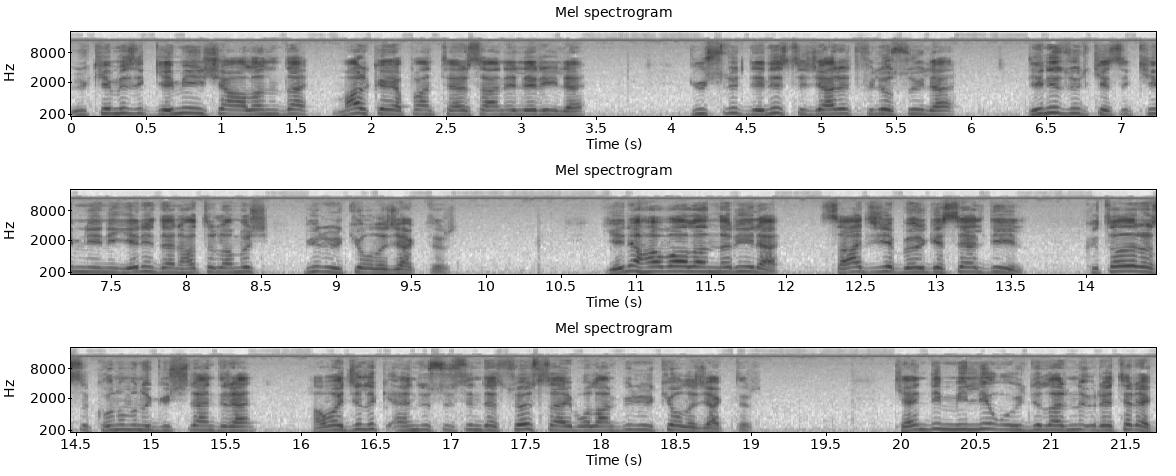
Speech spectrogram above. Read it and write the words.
ülkemizi gemi inşa alanında marka yapan tersaneleriyle, güçlü deniz ticaret filosuyla deniz ülkesi kimliğini yeniden hatırlamış bir ülke olacaktır. Yeni havaalanlarıyla sadece bölgesel değil, kıtalar arası konumunu güçlendiren, havacılık endüstrisinde söz sahibi olan bir ülke olacaktır. Kendi milli uydularını üreterek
